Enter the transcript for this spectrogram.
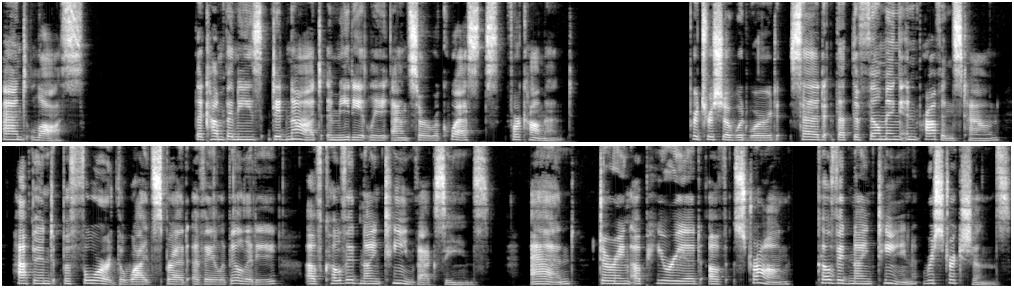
and loss. The companies did not immediately answer requests for comment. Patricia Woodward said that the filming in Provincetown happened before the widespread availability of COVID 19 vaccines and during a period of strong COVID 19 restrictions.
